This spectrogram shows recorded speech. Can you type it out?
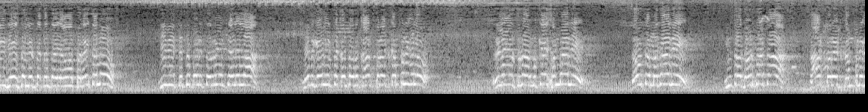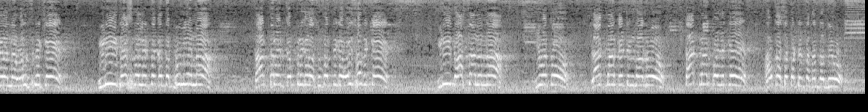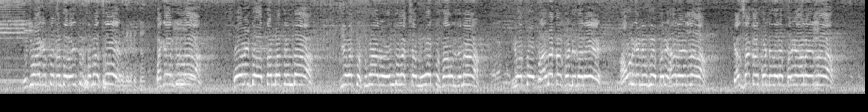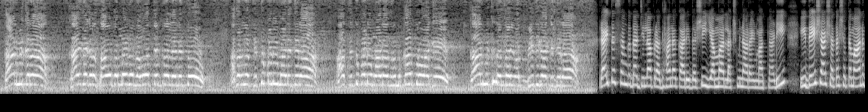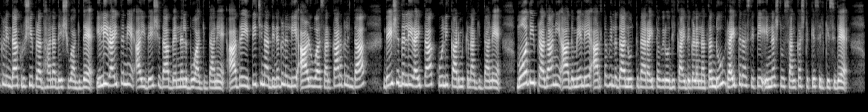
ಈ ದೇಶದಲ್ಲಿರ್ತಕ್ಕಂಥ ಯಾವ ರೈತನು ನೀವು ಈ ತಿದ್ದುಪಡಿ ತರ್ರಿ ಅಂತ ಹೇಳಿಲ್ಲ. ನಿಮಗೆ ಕಾರ್ಪೊರೇಟ್ ಕಂಪನಿಗಳು. ರಿಲಯನ್ಸ್ನ ಮುಖೇಶ್ ಅಂಬಾನಿ, ಗೌತಮ್ ಅದಾನಿ, ಇಂಥ ದೊಡ್ಡ ದೊಡ್ಡ ಕಾರ್ಪೊರೇಟ್ ಕಂಪನಿಗಳನ್ನ ಒಲಿಸಲಿಕ್ಕೆ ಇಡೀ ದೇಶದಲ್ಲಿರ್ತಕ್ಕಂಥ ಭೂಮಿಯನ್ನ ಕಾರ್ಪೊರೇಟ್ ಕಂಪನಿಗಳ ಸುಪರ್ತಿಗೆ ವಹಿಸೋದಕ್ಕೆ ಇಡೀ ದಾಸ್ತಾನನ್ನ ಇವತ್ತು ಬ್ಲಾಕ್ ಮಾರ್ಕೆಟಿಂಗ್ದಾರರು ಸ್ಟಾಕ್ ಮಾಡ್ಕೊಳ್ಳಿಕ್ಕೆ ಅವಕಾಶ ಕೊಟ್ಟಿರ್ತಕ್ಕಂಥದ್ದು ನೀವು ನಿಜವಾಗಿರ್ತಕ್ಕಂಥ ರೈತರ ಸಮಸ್ಯೆ ಬಗೆಹರಿದಿಲ್ಲ ಕೋವಿಡ್ ಹತ್ತೊಂಬತ್ತರಿಂದ ಇವತ್ತು ಸುಮಾರು ಒಂದು ಲಕ್ಷ ಮೂವತ್ತು ಸಾವಿರ ಜನ ಇವತ್ತು ಪ್ರಾಣ ಕಳ್ಕೊಂಡಿದ್ದಾರೆ. ಅವ್ರಿಗೆ ನಿಮಗೆ ಪರಿಹಾರ ಇಲ್ಲ. ಕೆಲಸ ಕಳ್ಕೊಂಡಿದ್ದಾರೆ, ಪರಿಹಾರ ಇಲ್ಲ. ಕಾರ್ಮಿಕರ ಕಾಯ್ದೆಗಳು ಸಾವಿರದ ಒಂಬೈನೂರ ನಲವತ್ತೆಂಟರಲ್ಲಿ ಏನಿತ್ತು, ಅದನ್ನು ತಿದ್ದುಪಡಿ ಮಾಡಿದ್ದೀರಾ? ಆ ತಿದ್ದುಪಡಿ ಮಾಡೋದ್ರ ಮುಖಾಂತರವಾಗಿ ಕಾರ್ಮಿಕರನ್ನ ಇವತ್ತು ಬೀದಿಗೆ ಹಾಕಿದ್ದೀರಾ? ರೈತ ಸಂಘದ ಜಿಲ್ಲಾ ಪ್ರಧಾನ ಕಾರ್ಯದರ್ಶಿ ಎಂಆರ್ ಲಕ್ಷ್ಮೀನಾರಾಯಣ್ ಮಾತನಾಡಿ, ಈ ದೇಶ ಶತಶತಮಾನಗಳಿಂದ ಕೃಷಿ ಪ್ರಧಾನ ದೇಶವಾಗಿದೆ. ಇಲ್ಲಿ ರೈತನೇ ಈ ದೇಶದ ಬೆನ್ನೆಲುಬು ಆಗಿದ್ದಾನೆ. ಆದರೆ ಇತ್ತೀಚಿನ ದಿನಗಳಲ್ಲಿ ಆಳುವ ಸರ್ಕಾರಗಳಿಂದ ದೇಶದಲ್ಲಿ ರೈತ ಕೂಲಿ ಕಾರ್ಮಿಕನಾಗಿದ್ದಾನೆ. ಮೋದಿ ಪ್ರಧಾನಿ ಆದ ಮೇಲೆ ಅರ್ಥವಿಲ್ಲದ ನೂತನ ರೈತ ವಿರೋಧಿ ಕಾಯ್ದೆಗಳನ್ನು ತಂದು ರೈತರ ಸ್ಥಿತಿ ಇನ್ನಷ್ಟು ಸಂಕಷ್ಟಕ್ಕೆ ಸಿಲುಕಿಸಿದೆ.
